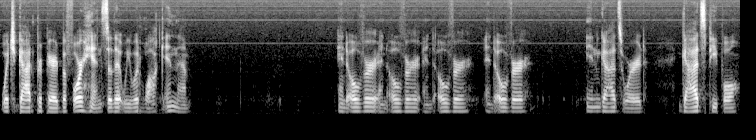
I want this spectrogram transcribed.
which God prepared beforehand so that we would walk in them." And over and over and over and over in God's word, God's people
